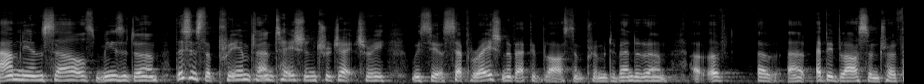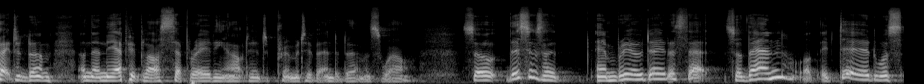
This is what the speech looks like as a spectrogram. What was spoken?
amnion cells, mesoderm. This is the pre-implantation trajectory. We see a separation of epiblast and primitive endoderm, uh, of, of uh, epiblast and trophectoderm, and then the epiblast separating out into primitive endoderm as well. So this is an embryo data set. So then what they did was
